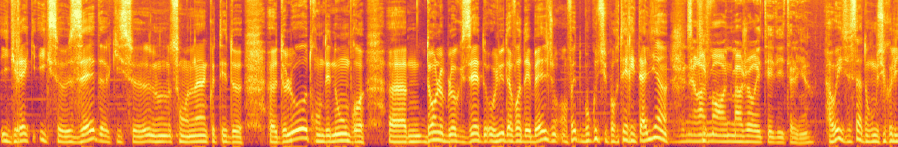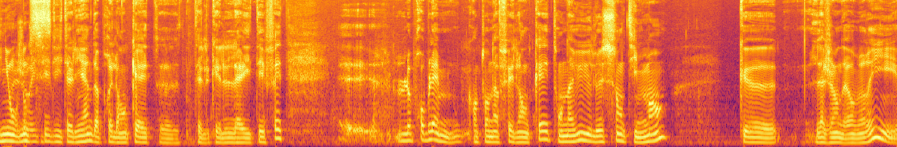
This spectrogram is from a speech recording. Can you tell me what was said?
Y, X, Z qui se, sont l'un côté de, euh, de l'autre. On dénombre euh, dans le bloc Z, au lieu d'avoir des Belges, en fait, beaucoup de supporters italiens. Généralement, une majorité d'Italiens. Ah oui, c'est ça. Donc, Monsieur Collignon. Une majorité d'Italiens, d'après l'enquête euh, telle qu'elle a été faite. Euh, le problème, quand on a fait l'enquête, on a eu le sentiment que la gendarmerie,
